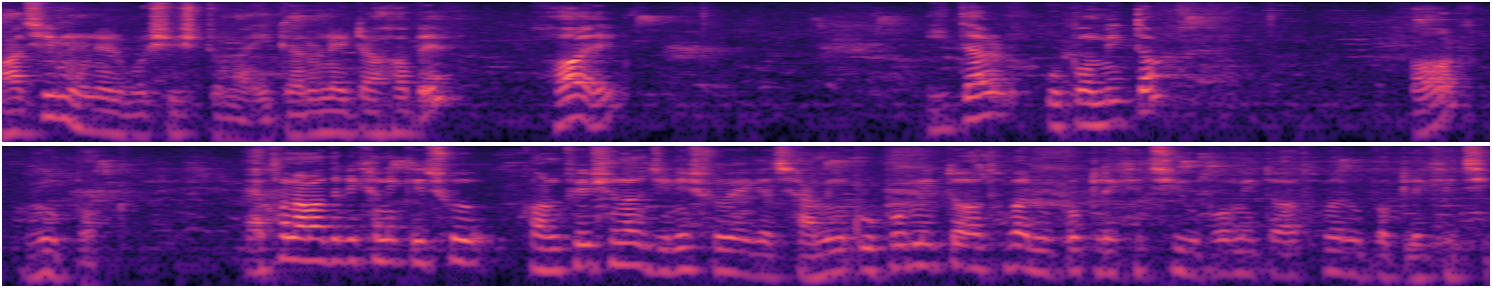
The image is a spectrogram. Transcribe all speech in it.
মাঝি মনের বৈশিষ্ট্য না, এই কারণে এটা হবে, হয় ইদার উপমিত অর রূপক। এখন আমাদের এখানে কিছু কনফিউশনাল জিনিস রয়ে গেছে। আমি উপমিত অথবা রূপক লিখেছি, উপমিত অথবা রূপক লিখেছি।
